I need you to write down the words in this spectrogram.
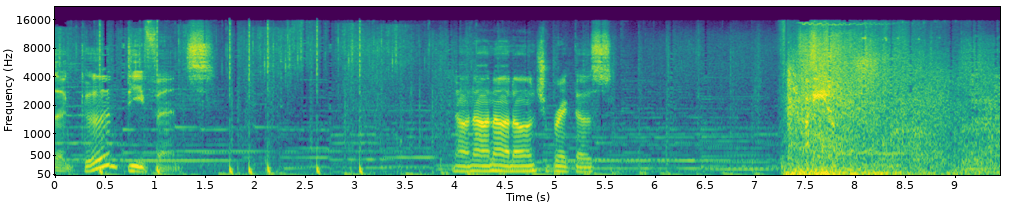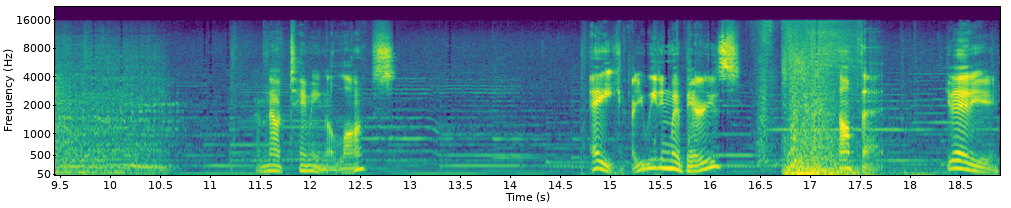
A good defense. No, no, no, don't you break those. I'm now taming a lox. Hey, are you eating my berries? Stop that. Get out of here.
